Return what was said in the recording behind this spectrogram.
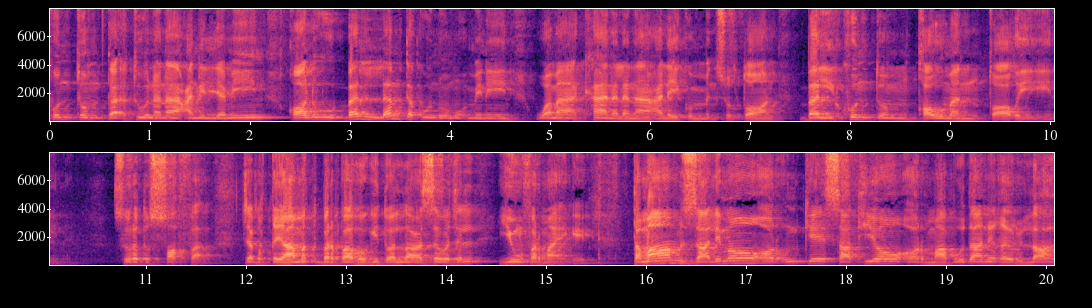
كُنْتُمْ تَأْتُونَنَا عَنِ الْيَمِينِ۔ قَالُوا بَلْ لَمْ تَكُونُوا مُؤْمِنِينَ۔ وَمَا كَانَ لَنَا عَلَيْكُمْ مِنْ سُلْطَانٍ، بَلْ كُنْتُمْ قَوْمًا طَاغِينَ۔ سورة الصفہ جب قیامت برپا ہوگی تو اللہ عز و جل یوں فرمائیں گے، تمام ظالموں اور ان کے ساتھیوں اور معبودان غیر اللہ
